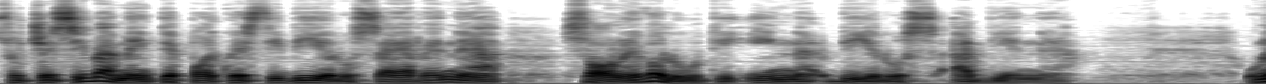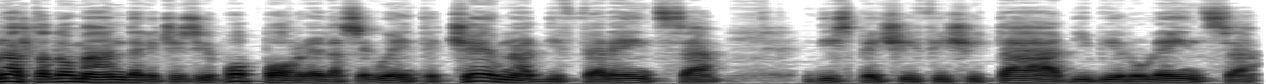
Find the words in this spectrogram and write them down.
Successivamente poi questi virus a RNA sono evoluti in virus a DNA. Un'altra domanda che ci si può porre è la seguente, c'è una differenza di specificità, di virulenza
